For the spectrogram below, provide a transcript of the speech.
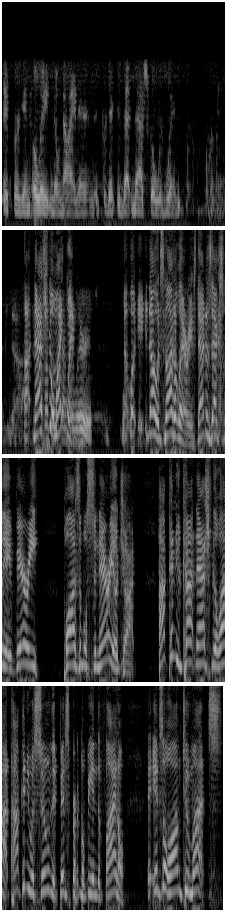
Pittsburgh in 08 and 09 and predicted that Nashville would win. And, uh, uh, Nashville might win. Hilarious. No, it's not hilarious. That is actually a very plausible scenario, John. How can you count Nashville out? How can you assume that Pittsburgh will be in the final? It's a long two months.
